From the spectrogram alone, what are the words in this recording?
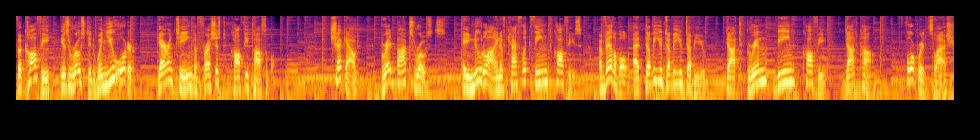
The coffee is roasted when you order, guaranteeing the freshest coffee possible. Check out Breadbox Roasts, a new line of Catholic themed coffees available at www.grimbeancoffee.com forward slash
